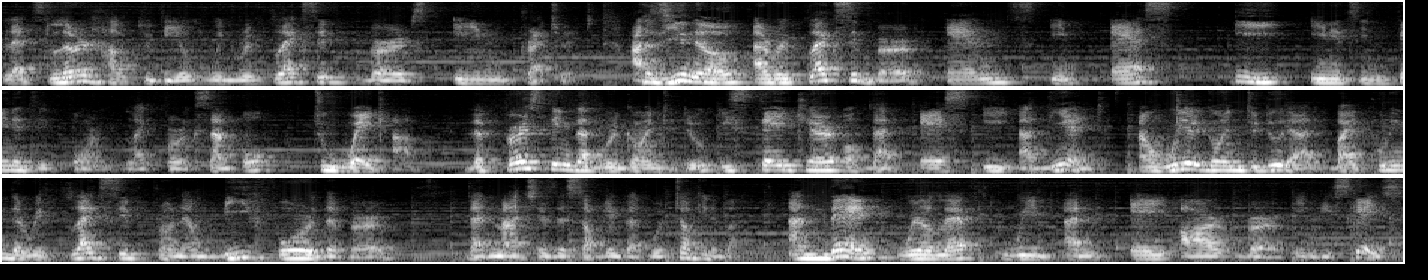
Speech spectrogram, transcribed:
let's learn how to deal with reflexive verbs in preterite. As you know, a reflexive verb ends in SE in its infinitive form, like for example, to wake up. The first thing that we're going to do is take care of that SE at the end. And we are going to do that by putting the reflexive pronoun before the verb that matches the subject that we're talking about. And then we're left with an AR verb in this case.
